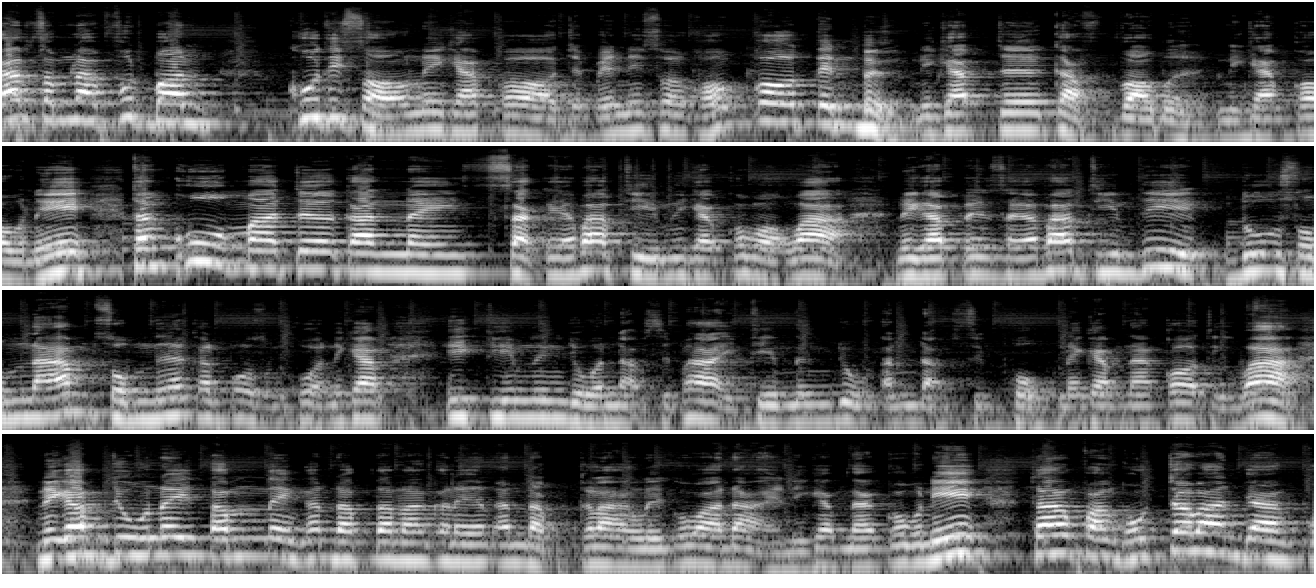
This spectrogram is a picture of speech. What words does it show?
ครับสำหรับฟุตบอล คู่ที่2นะครับก็จะเป็นในส่วนของโกเทนเบิร์กนะครับเจอกับวอลเบิร์กนะครับก็วันนี้ทั้งคู่มาเจอกันในศักยภาพทีมนะครับก็บอกว่านะครับเป็นศักยภาพทีมที่ดูสมน้ำสมเนื้อกันพอสมควรนะครับอีกทีมหนึ่งอยู่อันดับ 15 อีกทีมหนึ่งอยู่อันดับ 16นะครับนะก็ถือว่านะครับอยู่ในตำแหน่งอันดับตารางคะแนนอันดับกลางเลยก็ว่าได้นะครับนะก็วันนี้ทางฝั่งของเจ้าบ้านอย่างโก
